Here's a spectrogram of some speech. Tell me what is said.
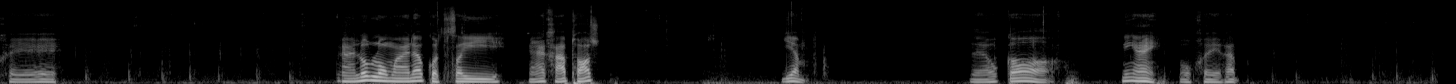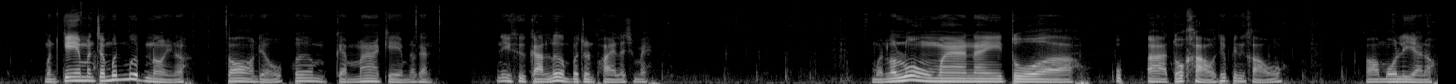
เค อ่ารวบรวมไม้แล้วกด C นะครับทอชเยี่ยม แล้วก็ นี่ไง โอเคครับ เหมือนเกมมันจะมืดๆหน่อยเนาะก็เดี๋ยวเพิ่มแกมมาเกมแล้วกัน นี่คือการเริ่มประจนภัยแล้วใช่ไหม เหมือนเราล่วงลงมาในตัวอุบอ่าตัวเขาที่เป็นเขาอ่าโมเลียเนาะ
